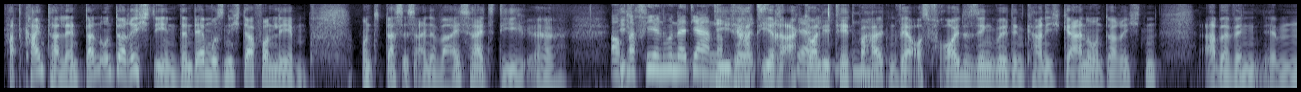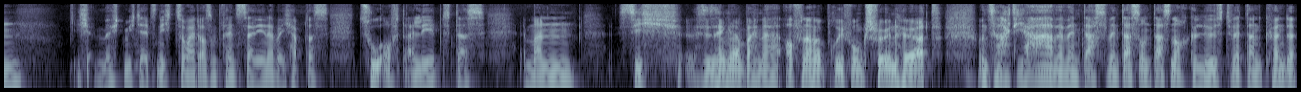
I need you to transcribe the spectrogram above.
hat kein Talent, dann unterrichte ihn, denn der muss nicht davon leben. Und das ist eine Weisheit, die äh, auch die, nach vielen hundert Jahren die hat ihre Aktualität ja. Mhm. behalten. Wer aus Freude singen will, den kann ich gerne unterrichten. Aber wenn ähm, ich möchte mich da jetzt nicht so weit aus dem Fenster lehnen, aber ich habe das zu oft erlebt, dass man sich Sänger bei einer Aufnahmeprüfung schön hört und sagt, ja, aber wenn das, wenn das und das noch gelöst wird, dann könnte.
